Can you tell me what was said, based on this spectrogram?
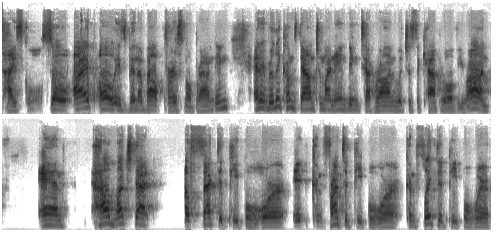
high school. So I've always been about personal branding, and it really comes down to my name being Tehran, which is the capital of Iran, and how much that affected people or it confronted people or conflicted people where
